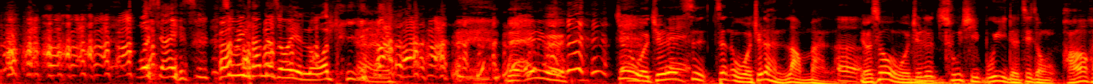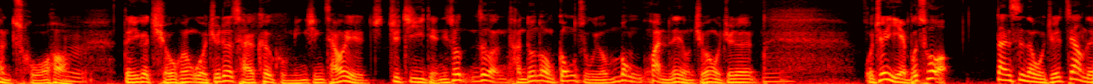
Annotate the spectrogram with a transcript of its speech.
我想也是，说明他那时候也裸体。对，anyway，就是我觉得是真的，我觉得很浪漫了。嗯有时候我觉得出其不意的这种好像很挫哈的一个求婚，我觉得才刻骨铭心，才会有就记一点。你说这个很多那种公主有梦幻的那种求婚，我觉得我觉得也不错。但是呢，我觉得这样的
